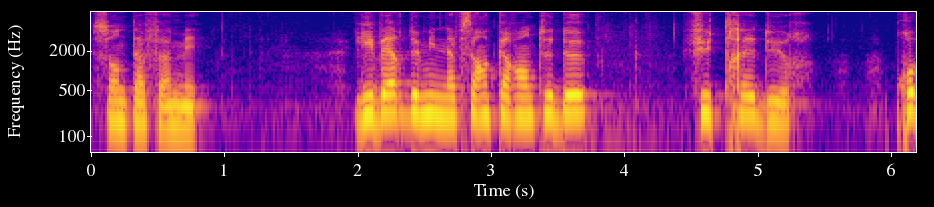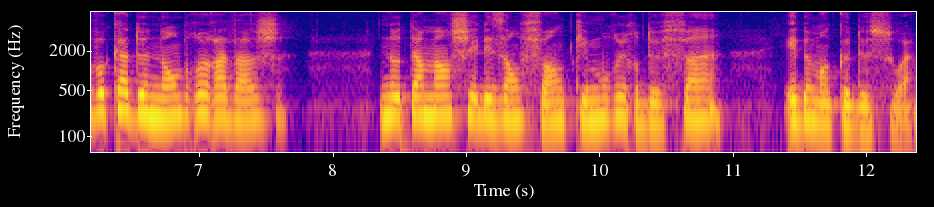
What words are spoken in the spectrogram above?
sont affamés. L'hiver de 1942 fut très dur, provoqua de nombreux ravages, notamment chez les enfants qui moururent de faim et de manque de soins.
